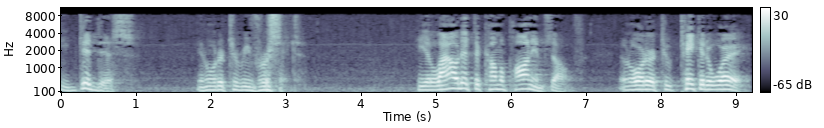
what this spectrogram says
He did this in order to reverse it. He allowed it to come upon himself in order to take it away.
